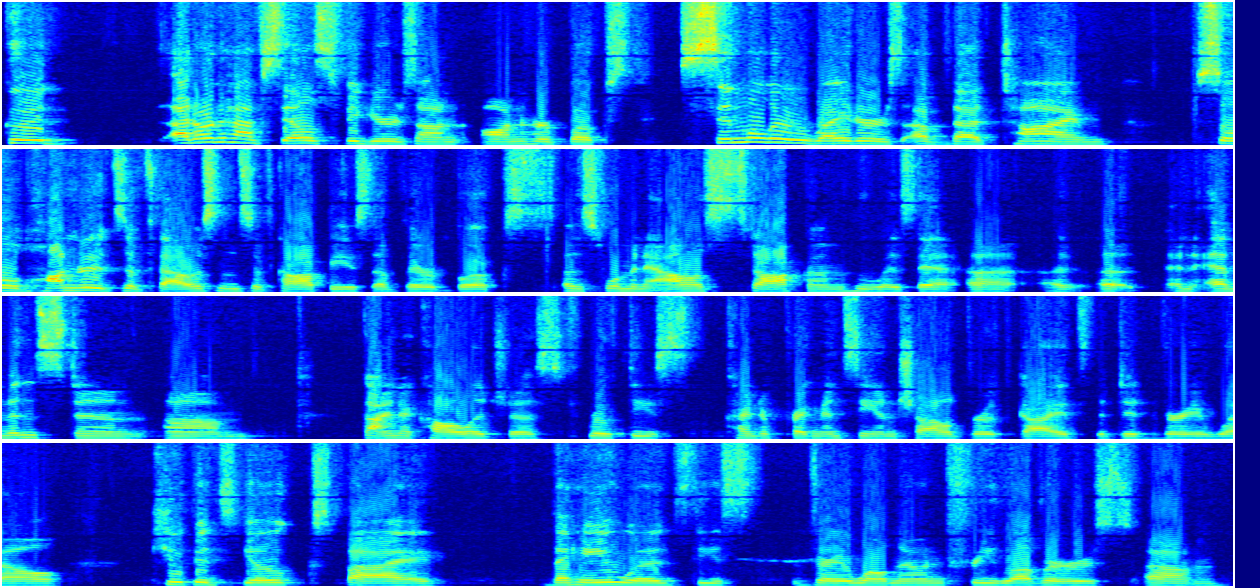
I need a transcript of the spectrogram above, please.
good i don't have sales figures on on her books. Similar writers of that time sold hundreds of thousands of copies of their books. This woman, Alice Stockham, who was a, a, a, an Evanston um, gynecologist, wrote these kind of pregnancy and childbirth guides that did very well. Cupid's Yokes by the Heywoods, these very well-known free lovers. Um,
